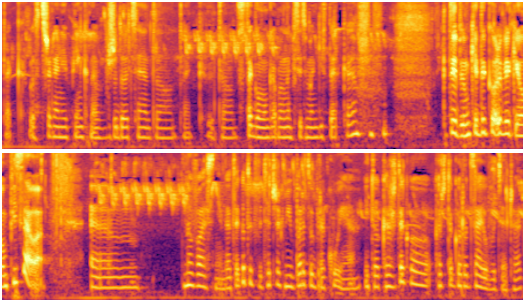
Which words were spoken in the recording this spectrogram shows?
tak dostrzeganie piękna w brzydocie, to, tak, to z tego mogłabym napisać magisterkę, gdybym kiedykolwiek ją pisała. Um, no właśnie, dlatego tych wycieczek mi bardzo brakuje i to każdego, każdego rodzaju wycieczek.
